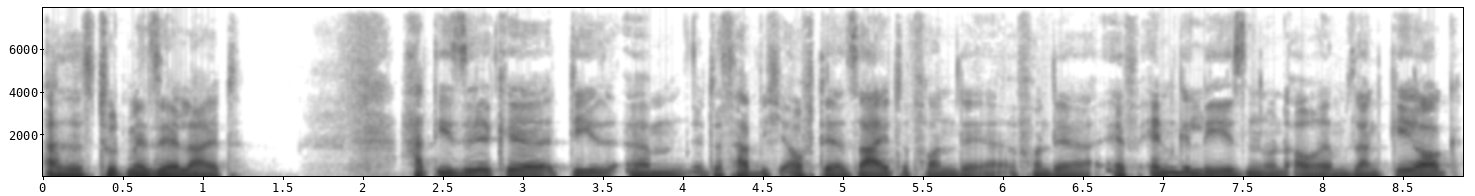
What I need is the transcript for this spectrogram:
Also es tut mir sehr leid. Hat die Silke, die, ähm, das habe ich auf der Seite von der von der FN gelesen und auch im St. Georg,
